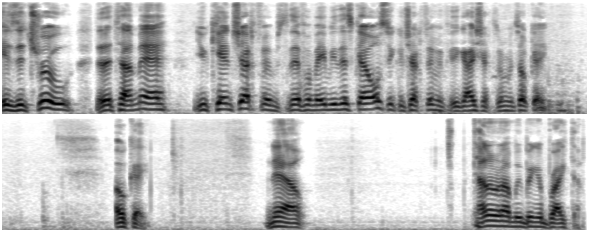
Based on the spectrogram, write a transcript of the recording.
is it true that a tameh you can't for him. So therefore, maybe this guy also can check for him. If the guy for him, it's okay. Okay. Now, Tanoram, we bring a Braita.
